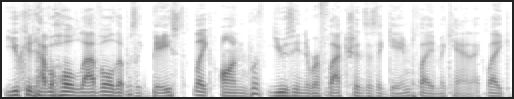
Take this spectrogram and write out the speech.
you could have a whole level that was like based like on re- using the reflections as a gameplay mechanic. Like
